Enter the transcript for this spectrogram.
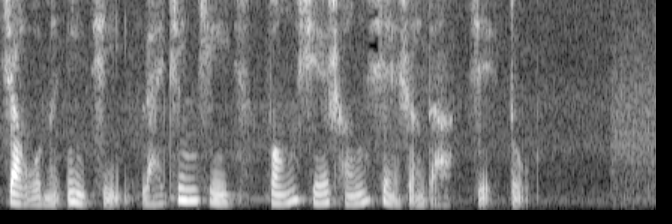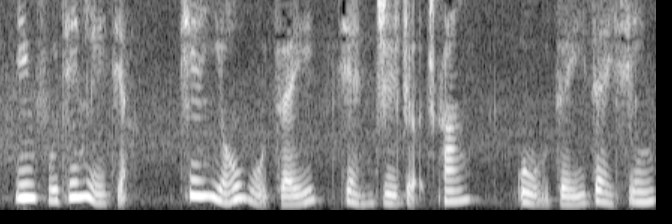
让我们一起来听听冯学成先生的解读。《阴符经》里讲：“天有五贼，见之者昌；五贼在心，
